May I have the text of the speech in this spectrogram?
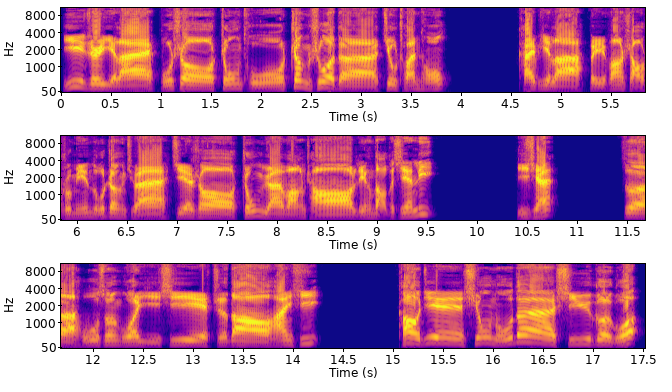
一直以来不受中土正朔的旧传统，开辟了北方少数民族政权接受中原王朝领导的先例。以前，自乌孙国以西直到安西，靠近匈奴的西域各国。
